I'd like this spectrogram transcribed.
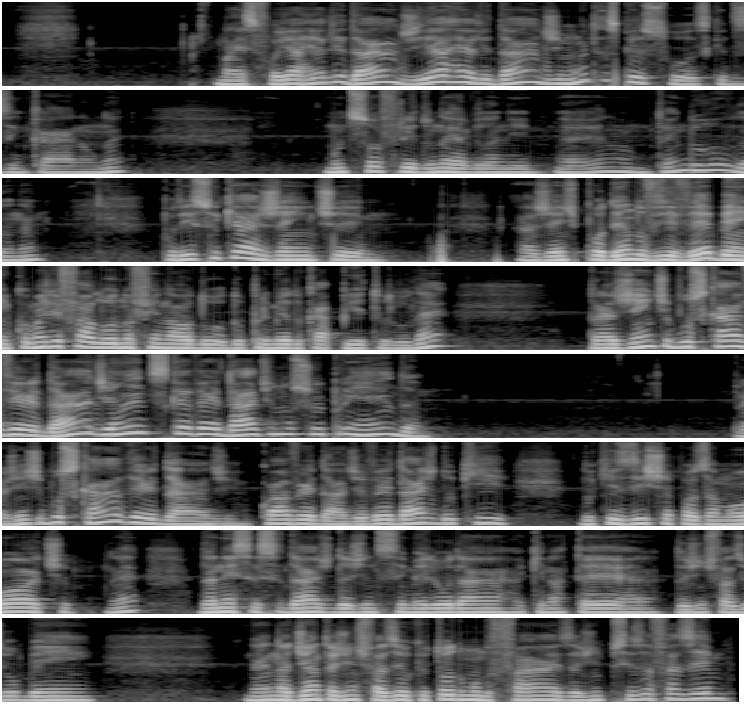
Mas foi a realidade, e a realidade de muitas pessoas que desencarnam, né? Muito sofrido, né, Vilani? É, não tem dúvida, né? Por isso que a gente, a gente podendo viver bem, como ele falou no final do, do primeiro capítulo, né? Para a gente buscar a verdade antes que a verdade nos surpreenda. Para a gente buscar a verdade. Qual a verdade? A verdade do que, do que existe após a morte, né? Da necessidade da gente se melhorar aqui na Terra, da gente fazer o bem, né? Não adianta a gente fazer o que todo mundo faz, a gente precisa fazer um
